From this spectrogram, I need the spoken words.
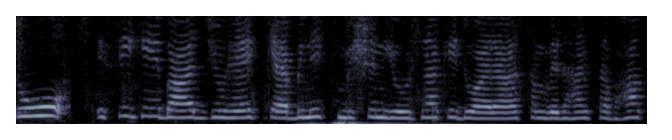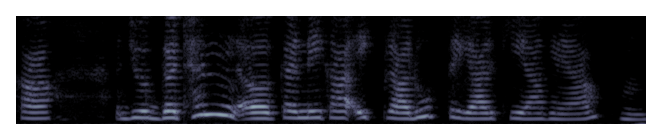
तो इसी के बाद जो है कैबिनेट मिशन योजना के द्वारा संविधान सभा का जो गठन करने का एक प्रारूप तैयार किया गया। हम्म,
